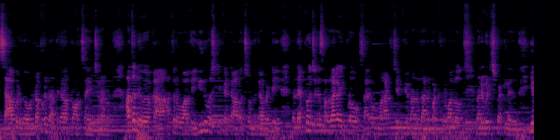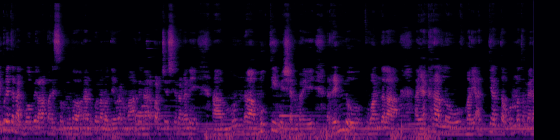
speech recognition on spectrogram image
సాపుడుగా ఉన్నప్పుడు నేను అంతగానో ప్రోత్సహించినాడు అతను ఒక అతను వాళ్ళకి యూనివర్సిటీ కట్టే ఆలోచన ఉంది కాబట్టి నన్ను అప్రోచ్ సరదాగా ఇప్పుడు ఒకసారి ఒక మాట చెప్పి ఉన్నాను. దాన్ని పట్టుకుని వాళ్ళు నన్ను విడిచిపెట్టలేదు. ఎప్పుడైతే నాకు బోబిల్ అలా పరిస్థితి ఉందో అని అనుకున్నాను దేవుడు ఒక మార్గం ఏర్పాటు చేస్తున్నాడని మున్- ముక్తి మిషన్ మరి రెండు వందల ఎకరాల్లో మరి అత్యంత ఉన్నతమైన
